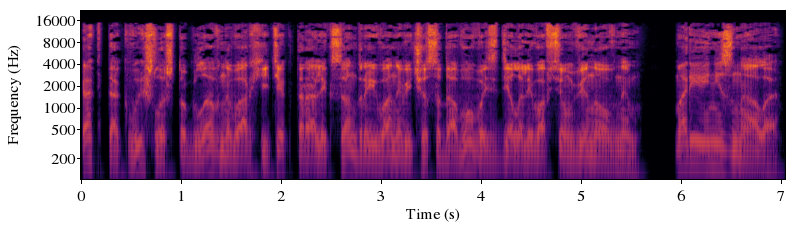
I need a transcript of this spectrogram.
Как так вышло, что главного архитектора Александра Ивановича Садового сделали во всем виновным, Мария не знала.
